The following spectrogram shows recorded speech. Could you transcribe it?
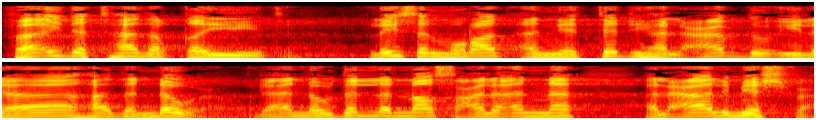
فائدة هذا القيد ليس المراد أن يتجه العبد إلى هذا النوع لأنه دل النص على أن العالم يشفع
